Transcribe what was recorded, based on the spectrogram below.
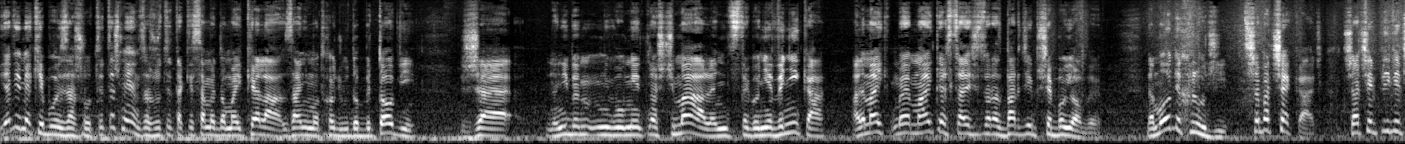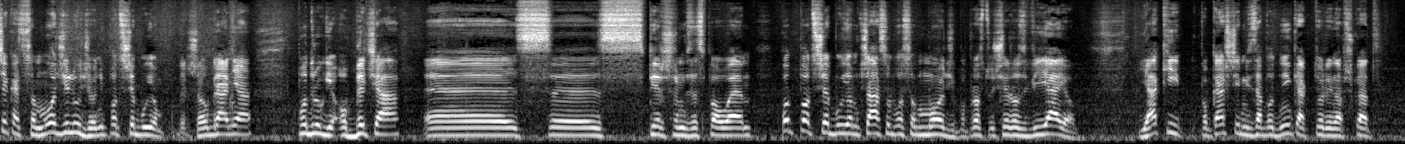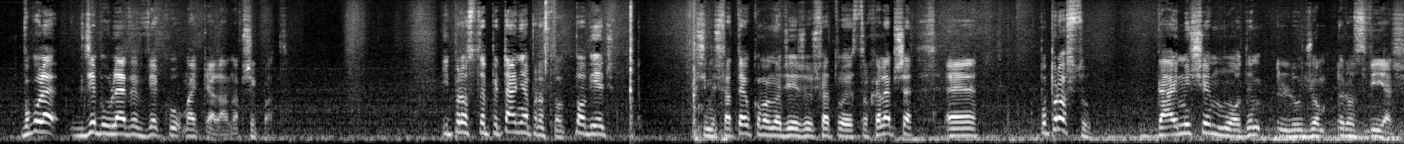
ja wiem jakie były zarzuty, też miałem zarzuty takie same do Michaela, zanim odchodził do Bytowi, że no niby, niby umiejętności ma, ale nic z tego nie wynika, ale Mike, Michael staje się coraz bardziej przebojowy. Na młodych ludzi trzeba czekać, trzeba cierpliwie czekać. Są młodzi ludzie, oni potrzebują po pierwsze ogrania, po drugie obycia z, z pierwszym zespołem, po, potrzebują czasu, bo są młodzi, po prostu się rozwijają. Jaki, pokażcie mi zawodnika, który na przykład, w ogóle, gdzie był lewy w wieku Michaela na przykład? I proste pytania, prosta odpowiedź. Musimy światełko, mam nadzieję, że już światło jest trochę lepsze. E, po prostu dajmy się młodym ludziom rozwijać.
